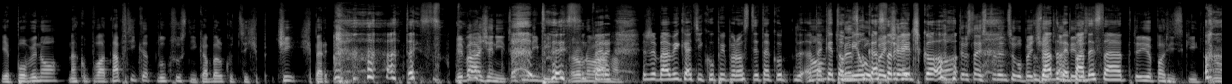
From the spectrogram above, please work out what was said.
je povinno nakupovat například luxusní kabelku či, šp- či šperky. to je super. Vyvážený, to se líbí, To je super, rovnováha. že babika ti kúpi proste takú, no, takéto studentskou milka pečeť, srdiečko No, dostaneš studentskou pečeť za a ty jdeš- 2,50. který do pařížský. No.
